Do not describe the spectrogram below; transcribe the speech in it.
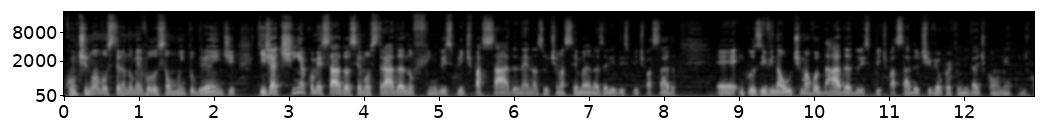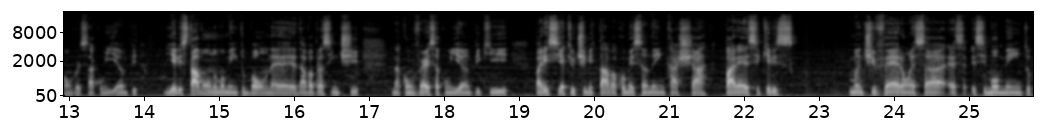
continua mostrando uma evolução muito grande que já tinha começado a ser mostrada no fim do split passado, né? Nas últimas semanas ali do split passado. É, inclusive na última rodada do split passado eu tive a oportunidade de, de conversar com o Yamp e eles estavam no momento bom, né? Dava para sentir na conversa com o Yamp que parecia que o time estava começando a encaixar. Parece que eles mantiveram essa, essa esse momento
